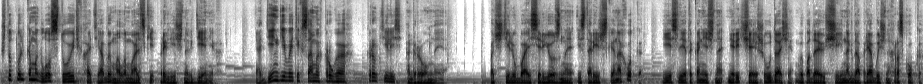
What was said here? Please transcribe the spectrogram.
что только могло стоить хотя бы маломальски приличных денег. А деньги в этих самых кругах крутились огромные – Почти любая серьезная историческая находка, если это, конечно, не редчайшая удача, выпадающая иногда при обычных раскопках,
